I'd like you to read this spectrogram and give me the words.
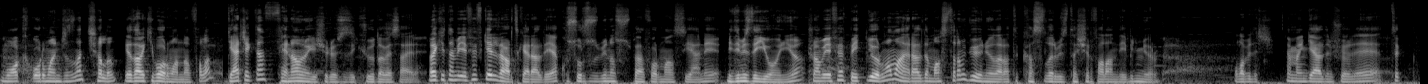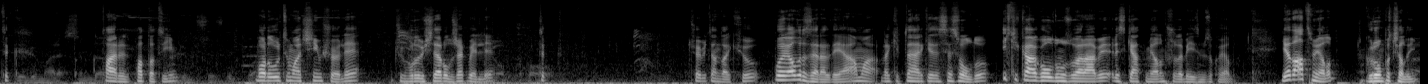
muhakkak ormancınızdan çalın. Ya da rakip ormandan falan. Gerçekten fena öne geçiriyor sizi Q'da vesaire. Rakipten bir FF gelir artık herhalde ya. Kusursuz bir Nasus performansı yani. Midimiz de iyi oynuyor. Şu an bir FF bekliyorum ama herhalde Master'a mı güveniyorlar artık kasıları bizi taşır falan diye bilmiyorum. Olabilir. Hemen geldim şöyle tık tık. Tarih patlatayım. Bu arada ultimi açayım şöyle. Çünkü burada bir şeyler olacak belli. Şöyle bir tane daha Q. Burayı alırız herhalde ya ama rakipten herkese ses oldu. 2k gold'umuz var abi. Riske atmayalım. Şurada base'imizi koyalım. Ya da atmayalım. Gromp'u çalayım.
